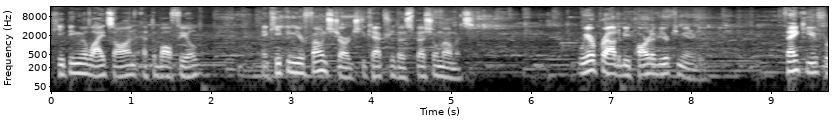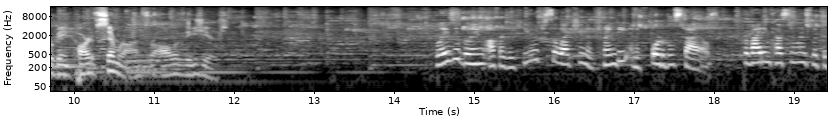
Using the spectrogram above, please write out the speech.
keeping the lights on at the ball field, and keeping your phones charged to capture those special moments. We are proud to be part of your community. Thank you for being part of Cimarron for all of these years. Blazer Bling offers a huge selection of trendy and affordable styles, providing customers with the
